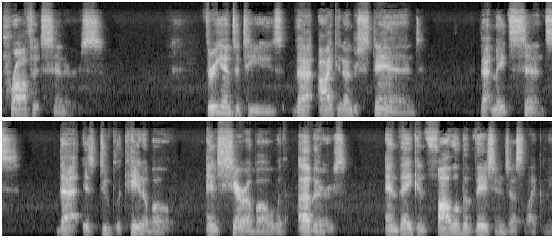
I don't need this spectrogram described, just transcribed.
profit centers, three entities that I could understand that made sense, that is duplicatable and shareable with others, and they can follow the vision just like me.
